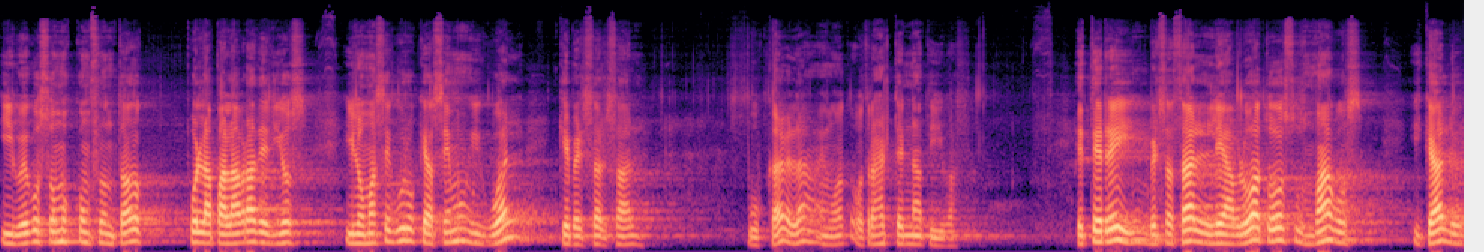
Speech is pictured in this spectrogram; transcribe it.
y luego somos confrontados por la palabra de Dios y lo más seguro que hacemos igual que Bersalsal, buscar ¿verdad? en otras alternativas. Este rey, Bersasal, le habló a todos sus magos y Carlos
